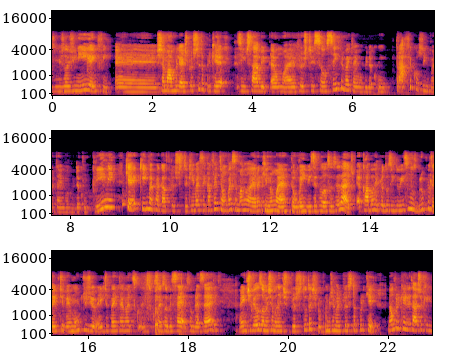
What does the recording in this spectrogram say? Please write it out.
misoginia, enfim. É, chamar a mulher de prostituta, porque a gente sabe, é uma prostituição sempre vai estar envolvida com tráfico, sempre vai estar envolvida com crime, porque quem vai pagar a prostituta, quem vai ser cafetão, vai ser uma galera que não é tão bem vista pela sociedade. Acaba reproduzindo isso nos grupos, a gente vê um monte de. A gente vai ter uma discu- discussões sobre, sobre a série. A gente vê os homens chamando a gente de prostituta, tipo, me chamando de prostituta por quê? Não porque eles acham que,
